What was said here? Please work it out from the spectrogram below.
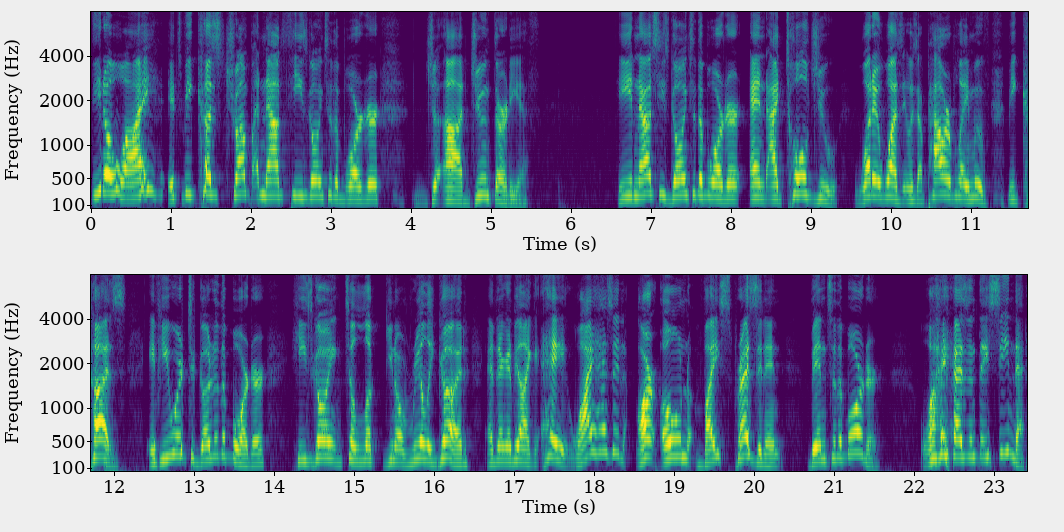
Do you know why? It's because Trump announced he's going to the border uh, June 30th. He announced he's going to the border, and I told you what it was. It was a power play move because if he were to go to the border, he's going to look, you know, really good. And they're going to be like, hey, why hasn't our own vice president been to the border? Why hasn't they seen that?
